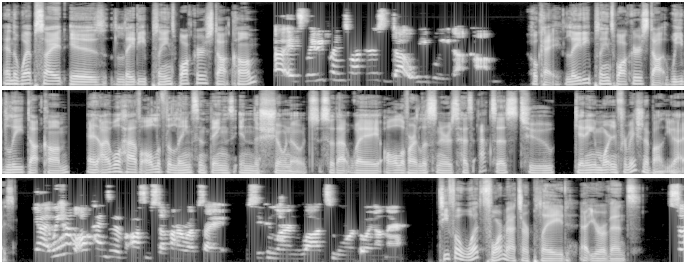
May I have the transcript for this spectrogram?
And the website is ladyplaneswalkers.com. Uh, it's ladyplaneswalkers.weebly.com. Okay, ladyplaneswalkers.weebly.com. And I will have all of the links and things in the show notes. So that way all of our listeners has access to getting more information about you guys. Yeah, we have all kinds of awesome stuff on our website, so you can learn lots more going on there. Tifa, what formats are played at your events? So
